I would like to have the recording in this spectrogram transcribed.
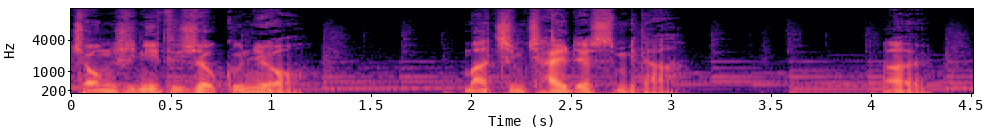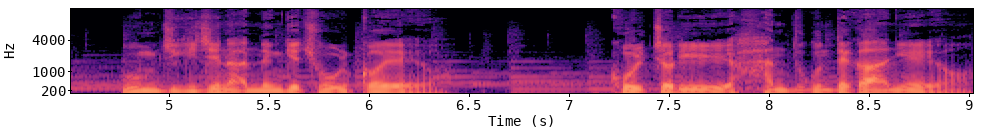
정신이 드셨군요. 마침 잘 됐습니다. 아, 움직이진 않는 게 좋을 거예요. 골절이 한두 군데가 아니에요.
